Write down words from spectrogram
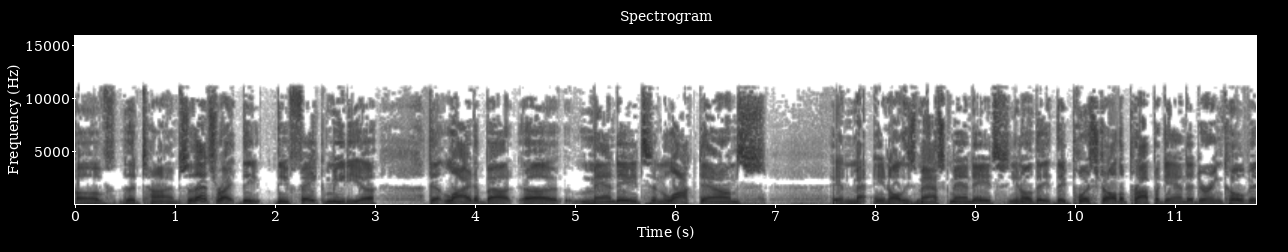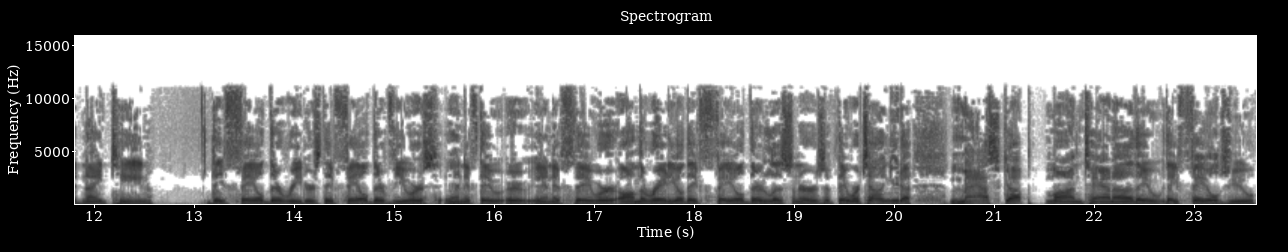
of the time. So that's right. The, the fake media that lied about uh, mandates and lockdowns and you know all these mask mandates, you know, they, they pushed all the propaganda during COVID 19 they failed their readers, they failed their viewers, and if they were and if they were on the radio, they failed their listeners. If they were telling you to mask up Montana, they they failed you.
